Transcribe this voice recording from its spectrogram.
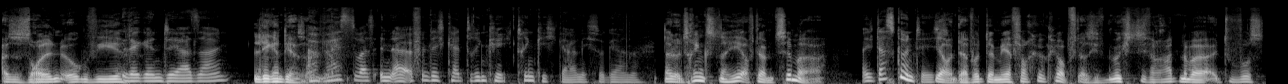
also sollen irgendwie legendär sein. legendär sein. Aber weißt du was, in der Öffentlichkeit trinke ich, trinke ich gar nicht so gerne. Na, du trinkst nachher auf deinem Zimmer. Also Das könnte ich. Ja, und da wird dann mehrfach geklopft. Also ich möchte es nicht verraten, aber du wirst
